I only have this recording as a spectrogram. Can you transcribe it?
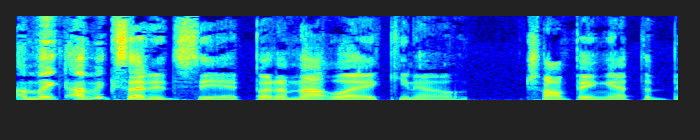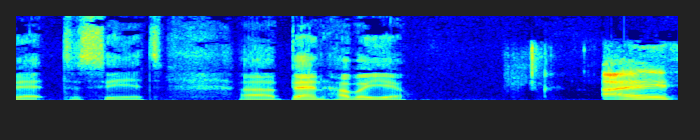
I'm like, I'm excited to see it, but I'm not like you know chomping at the bit to see it. Uh, ben, how about you? I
